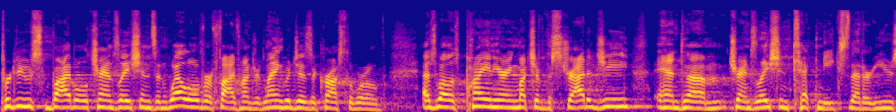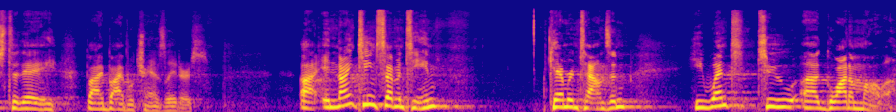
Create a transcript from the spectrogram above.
produced Bible translations in well over 500 languages across the world, as well as pioneering much of the strategy and um, translation techniques that are used today by Bible translators. Uh, in 1917, Cameron Townsend, he went to uh, Guatemala.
